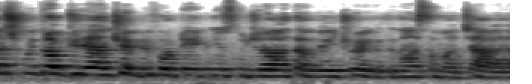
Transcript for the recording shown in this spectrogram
દર્શક મિત્રો, આપ જોઈ રહ્યા છો બિફોર ટેટ ન્યૂઝ ગુજરાત. હવે જોઈએ અગત્યના સમાચાર.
